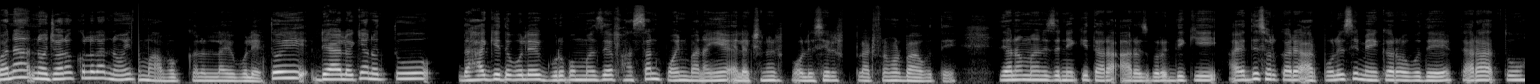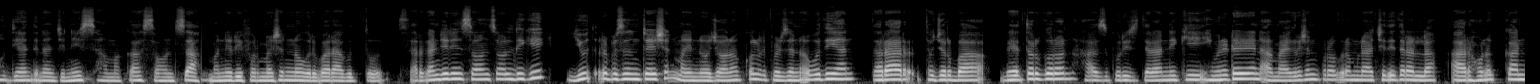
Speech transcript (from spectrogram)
বানা নজোৱানসকলা নহয় মাভকলাই বোলে তই দিয়ালৈকে আনতো দেখা গিয়ে বলে গ্রুপের মাঝে ফাঁসান পয়েন্ট বানাইয়ে ইলেকশনের পলিসির প্ল্যাটফর্মের বাবতে। যেন মানে নাকি তারা আরজ করে দিকি। আয়দি সরকারে আর পলিসি মেকার অবদে তারা তো দিয়ান তেনা জিনিস, হামাকা সনসা মানে রিফরমেশন নগরিবার আগত। সারগান জিনিস সনস হল দিকি ইউথ রিপ্রেজেন্টেশন মানে নজনকল রিপ্রেজেন্ট অবদিয়ান তারার তজরবা, বেহতর করন হাজ করিস তারা নাকি হিউম্যানিটেরিয়ান আর মাইগ্রেশন প্রোগ্রাম আছে দি তারা আর হনকান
